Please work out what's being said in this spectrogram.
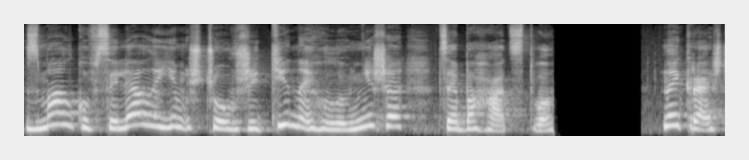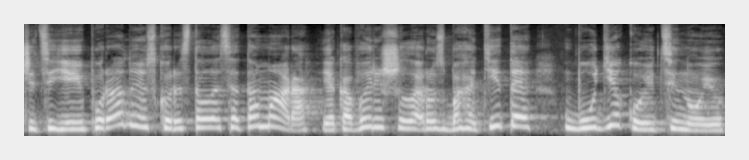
змалку вселяли їм, що в житті найголовніше це багатство. Найкраще цією порадою скористалася Тамара, яка вирішила розбагатіти будь-якою ціною.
